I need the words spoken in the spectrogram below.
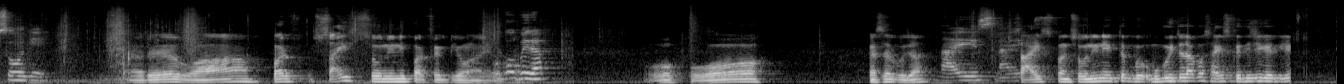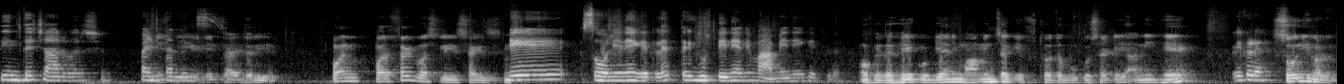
सोनी. अरे वा. पर साईज सोनीनी परफेक्ट घेऊन आली राहा ओहो. कसं आहे पूजा? साईज पण सोनीने एक तर बघ- इथे दाखव साईज कधीची घेतली? तीन ते चार वर्ष. काहीतरी आहे. पण परफेक्ट बसली साईज हे सोनीने घेतले ते गुड्डीने आणि मामीने घेतले ओके तर हे गुड्डी आणि मामींचं गिफ्ट होतं बुकूसाठी आणि हे इकडे. सोनीकडून.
